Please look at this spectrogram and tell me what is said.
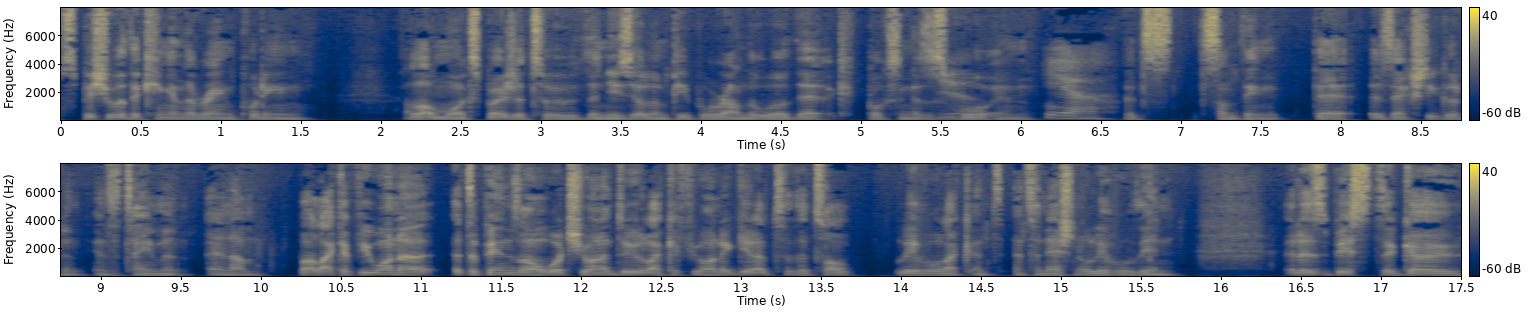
especially with the King of the Ring putting a lot more exposure to the New Zealand people around the world that kickboxing is a Yeah. sport and Yeah. it's something that is actually good in entertainment. And um, but like if you want to, it depends on what you want to do. Like if you want to get up to the top level, like in- international level, then it is best to go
